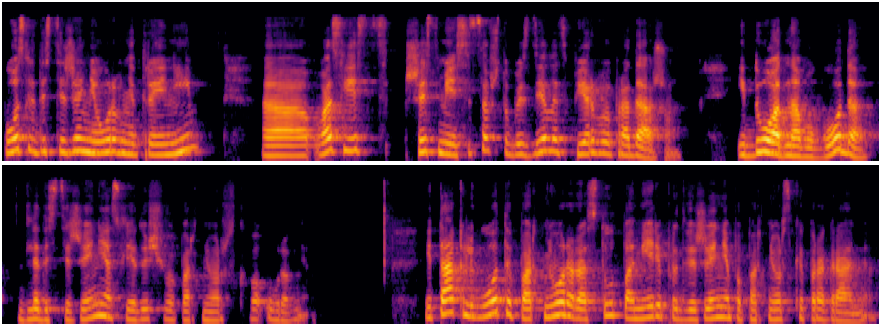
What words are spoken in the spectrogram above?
После достижения уровня трейни э, у вас есть 6 месяцев, чтобы сделать первую продажу, и до одного года для достижения следующего партнерского уровня. Итак, льготы партнера растут по мере продвижения по партнерской программе.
